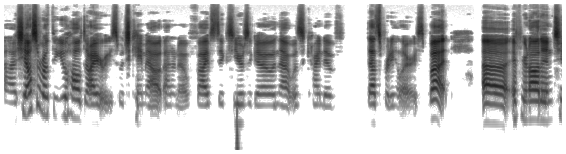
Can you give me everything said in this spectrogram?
uh, she also wrote the U-Haul Diaries, which came out, I don't know, five, six years ago. And that was kind of, that's pretty hilarious. But uh, if you're not into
